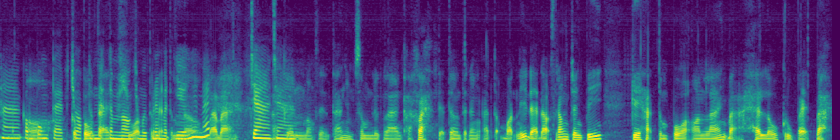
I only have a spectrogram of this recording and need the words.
ថាកំពុងតែភ្ជាប់ទំនាក់ទំនងជាមួយប្រិមិត្តយើងណាបាទបាទចាចាអរគុណបងស្រីតាខ្ញុំសូមលើកឡើងខ្លះខ្លះតើតើទៅនឹងអត្ថបទនេះដែលដកស្រង់ចេញពី គេហទំព័រអនឡាញបាទ Hello គ្រូពេទ្យបាទ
